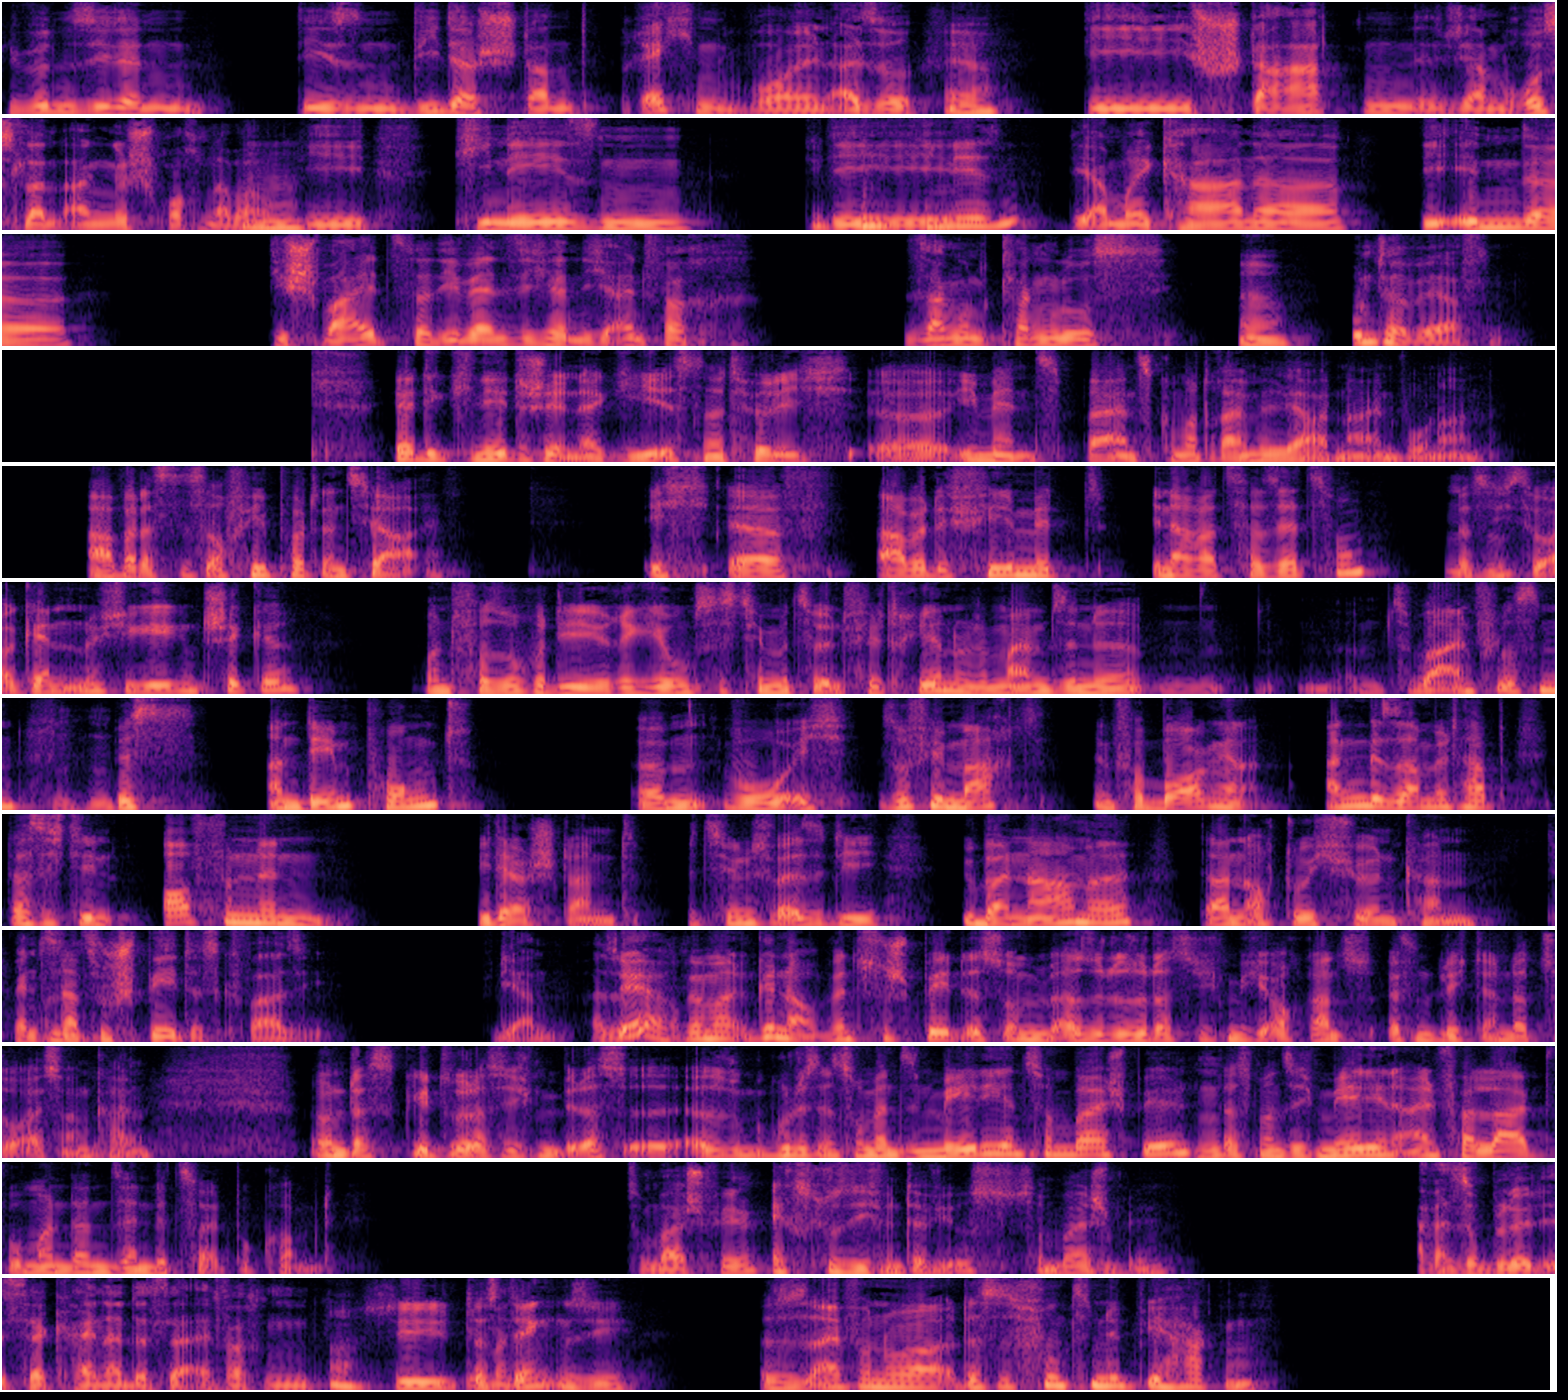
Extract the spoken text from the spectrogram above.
wie würden Sie denn diesen Widerstand brechen wollen? Also Ja. die Staaten, Sie haben Russland angesprochen, aber Mhm. auch die Chinesen, Die, Die- Chinesen? die Amerikaner, die Inder, die Schweizer, die werden sich ja nicht einfach sang- und klanglos Ja. unterwerfen. Ja, die kinetische Energie ist natürlich äh, immens bei 1,3 Milliarden Einwohnern. Aber das ist auch viel Potenzial. Ich äh, arbeite viel mit innerer Zersetzung, dass Mhm. ich so Agenten durch die Gegend schicke und versuche, die Regierungssysteme zu infiltrieren und in meinem Sinne zu beeinflussen. Mhm. bis an dem Punkt, ähm, wo ich so viel Macht im Verborgenen angesammelt habe, dass ich den offenen Widerstand beziehungsweise die Übernahme dann auch durchführen kann. Wenn es dann zu spät ist quasi. Die an. Also ja, wenn man, genau, wenn es zu spät ist, um, also so, dass ich mich auch ganz öffentlich dann dazu äußern kann. Und das geht so, dass ich das, äh, also ein gutes Instrument sind Medien zum Beispiel, Mhm. dass man sich Medien einverleibt, wo man dann Sendezeit bekommt. zum Beispiel. Exklusivinterviews zum Beispiel. Mhm. Aber so blöd ist ja keiner, dass er einfach ein. Ah, sie, das denken sie. Das ist einfach nur, das ist, funktioniert wie Hacken.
